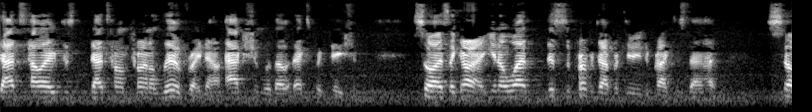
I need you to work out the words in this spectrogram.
that's how I just that's how I'm trying to live right now. Action without expectation. So I was like, all right, you know what? This is a perfect opportunity to practice that. So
